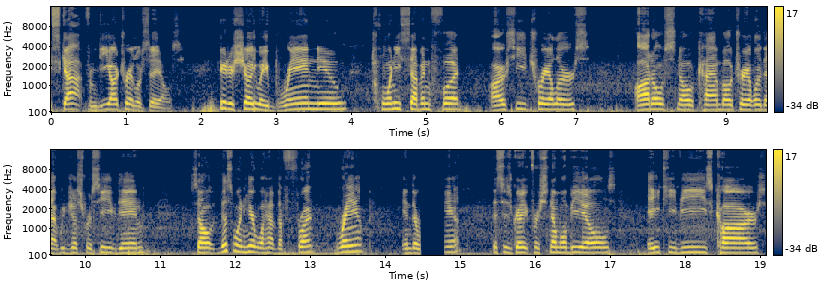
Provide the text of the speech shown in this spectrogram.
Scott from DR Trailer Sales. Here to show you a brand new 27 foot RC trailers auto snow combo trailer that we just received in. So this one here will have the front ramp and the ramp. This is great for snowmobiles, ATVs, cars.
